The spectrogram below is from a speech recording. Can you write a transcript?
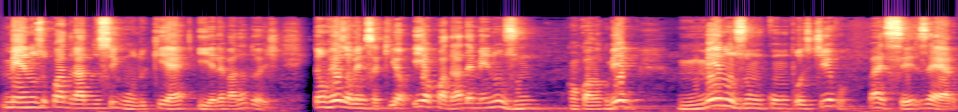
menos o quadrado do segundo, que é i elevado a 2. Então, resolvendo isso aqui, ó, i ao quadrado é menos 1. Concordam comigo? Menos 1 com 1 positivo vai ser zero.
